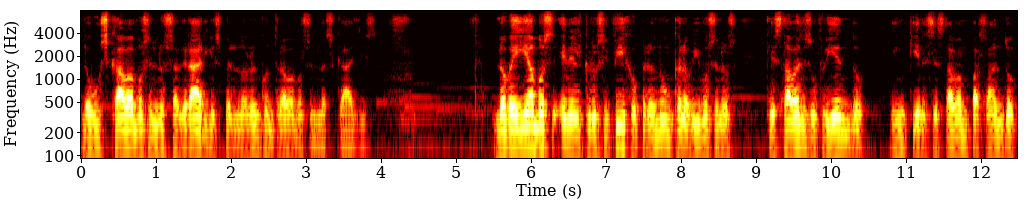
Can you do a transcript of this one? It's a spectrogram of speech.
Lo buscábamos en los agrarios, pero no lo encontrábamos en las calles. Lo veíamos en el crucifijo, pero nunca lo vimos en los que estaban sufriendo, en quienes estaban pasando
